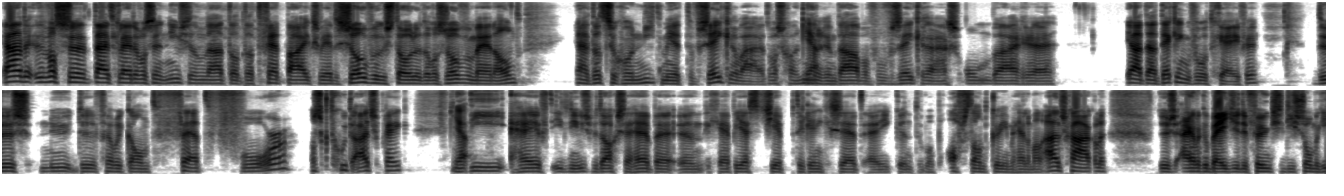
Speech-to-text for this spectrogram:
Ja, er er was een tijd geleden was in het nieuws inderdaad dat, dat fatbikes werden zoveel gestolen. Er was zoveel mee aan de hand. Ja, dat ze gewoon niet meer te verzekeren waren. Het was gewoon niet Ja. meer rendabel voor verzekeraars om daar, eh, ja, daar dekking voor te geven. Dus nu de fabrikant Fat4, als ik het goed uitspreek, Ja. die heeft iets nieuws bedacht. Ze hebben een GPS-chip erin gezet en je kunt hem op afstand kun je hem helemaal uitschakelen. Dus eigenlijk een beetje de functie die sommige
